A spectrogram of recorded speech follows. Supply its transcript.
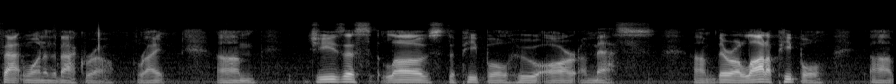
fat one in the back row, right? Um, Jesus loves the people who are a mess. Um, there are a lot of people uh,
